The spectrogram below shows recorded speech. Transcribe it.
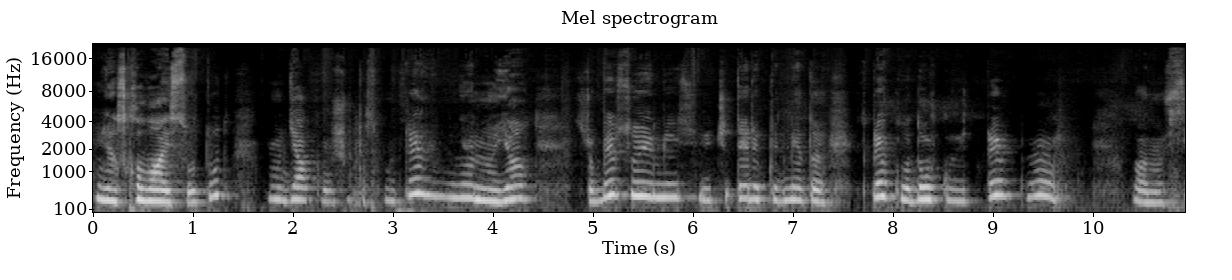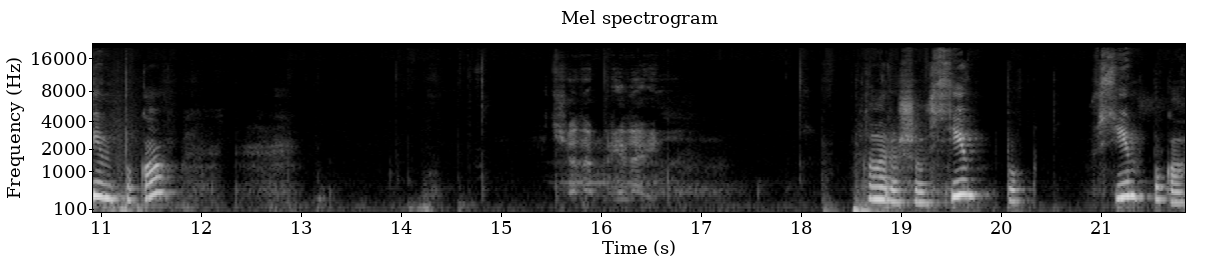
Я сховаюся тут. Ну, дякую, що посмотрели. Ну, я зробив свою місію. Чотири предмети відкрив, кладовку відкрив. Ну, ладно, всім пока. Хорошо, всім пока. Всім пока.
